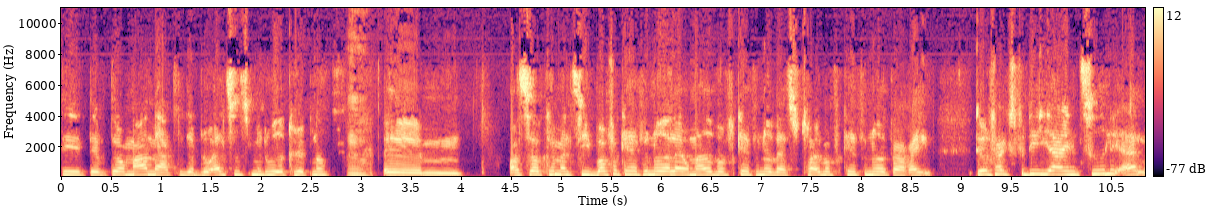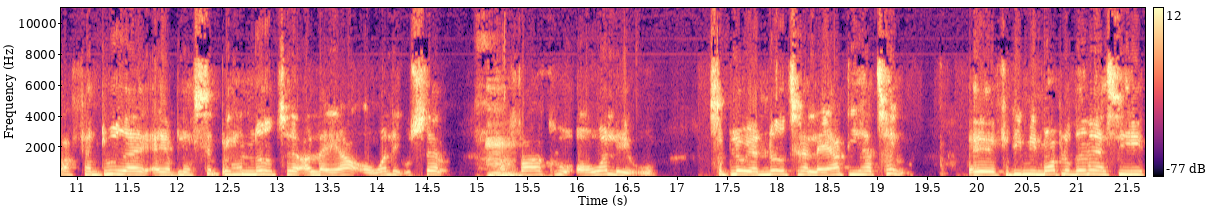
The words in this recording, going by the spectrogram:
det, det, det var meget mærkeligt. Jeg blev altid smidt ud af køkkenet. Mm. Øhm, og så kan man sige, hvorfor kan jeg finde ud af at lave mad? Hvorfor kan jeg finde ud af at vaske tøj? Hvorfor kan jeg finde ud af at gøre rent? Det var faktisk, fordi jeg i en tidlig alder fandt ud af, at jeg bliver simpelthen nødt til at lære at overleve selv. Og for at kunne overleve, så blev jeg nødt til at lære de her ting. Øh, fordi min mor blev ved med at sige,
